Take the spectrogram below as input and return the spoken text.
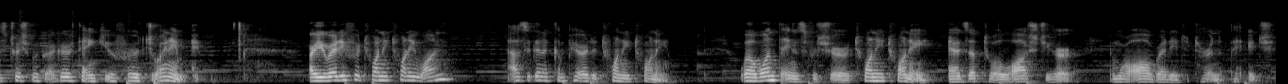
Is Trish McGregor. Thank you for joining me. Are you ready for 2021? How's it going to compare to 2020? Well, one thing is for sure 2020 adds up to a lost year, and we're all ready to turn the page.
